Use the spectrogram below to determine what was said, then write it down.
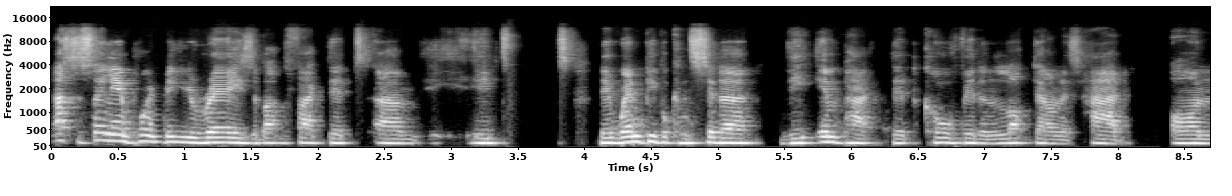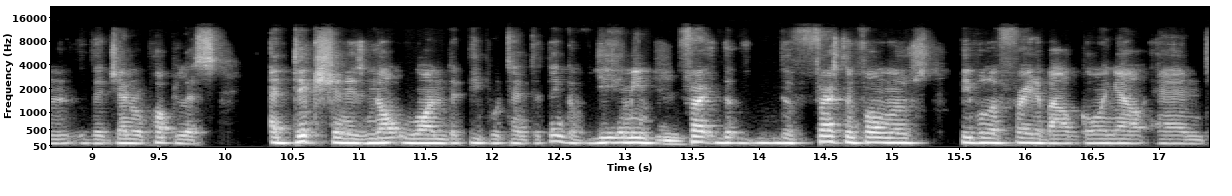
that's the salient point that you raise about the fact that um, it that when people consider the impact that COVID and lockdown has had on the general populace, addiction is not one that people tend to think of. I mean, mm. for the, the first and foremost, people are afraid about going out and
